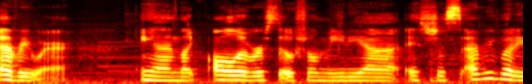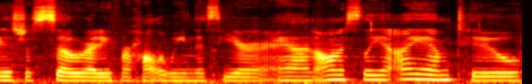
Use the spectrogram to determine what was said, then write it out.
everywhere and like all over social media. It's just everybody is just so ready for Halloween this year, and honestly, I am too.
